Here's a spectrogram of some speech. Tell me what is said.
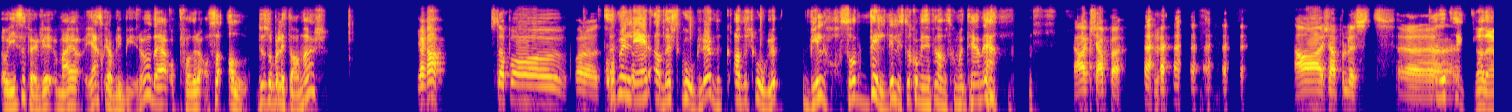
og vi selvfølgelig, meg, jeg skal jo bli byråd, og jeg oppfordrer også alle Du står på lista, Anders? Ja. Står på bare er Kumuler Anders Skoglund. Anders Skoglund vil ha så veldig lyst til å komme inn i finanskomiteen igjen. Ja, kjempe. ja, kjempelyst. Kan du tenker tenke deg det,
